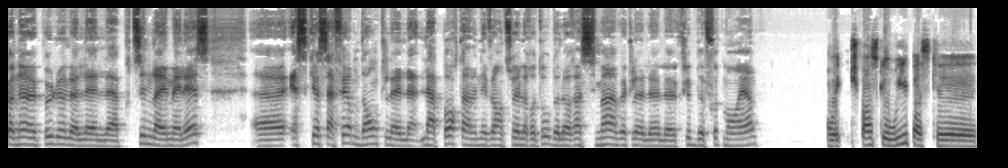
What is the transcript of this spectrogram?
connaît un peu là, la, la, poutine la MLS. Euh, Est-ce que ça ferme donc la, la, la, porte à un éventuel retour de Laurent Simon avec le, le, le, club de foot Montréal? Oui, je pense que oui, parce que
